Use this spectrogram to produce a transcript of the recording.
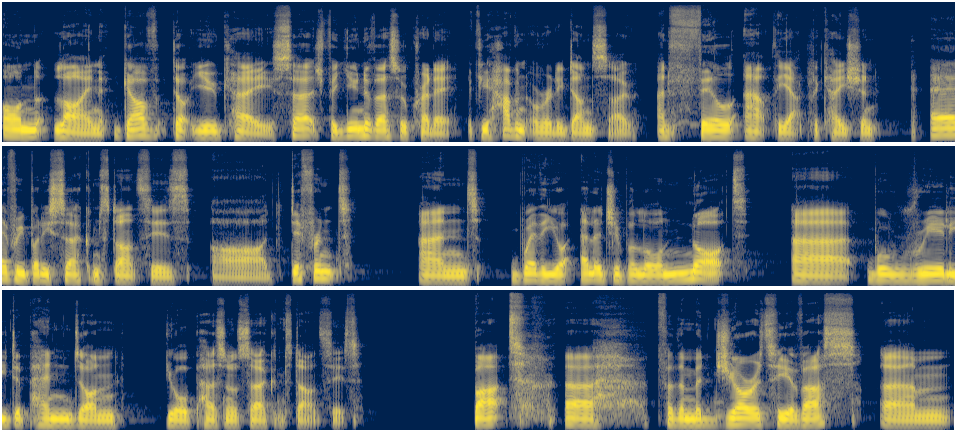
online, gov.uk, search for universal credit if you haven't already done so, and fill out the application. Everybody's circumstances are different, and whether you're eligible or not uh, will really depend on your personal circumstances. But uh, for the majority of us, um,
